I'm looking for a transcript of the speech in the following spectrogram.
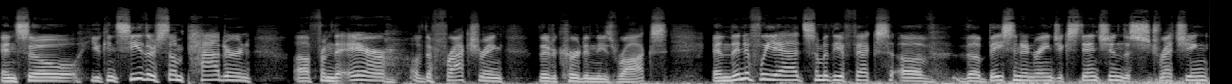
And so you can see there's some pattern uh, from the air of the fracturing that occurred in these rocks. And then if we add some of the effects of the basin and range extension, the stretching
